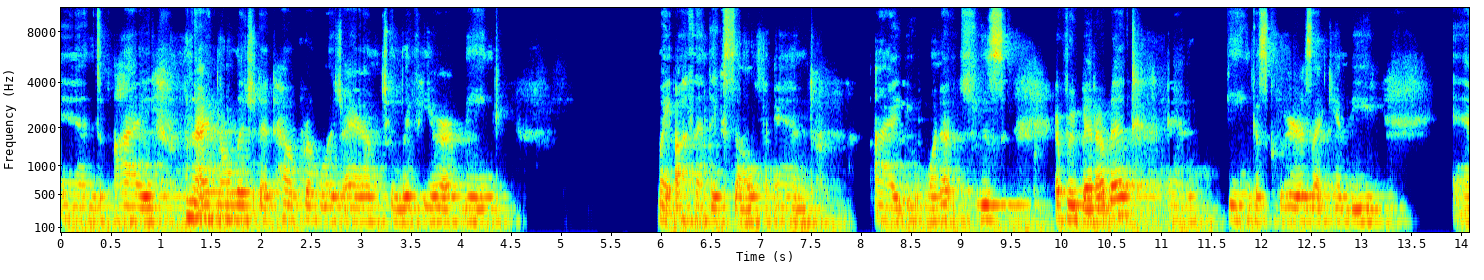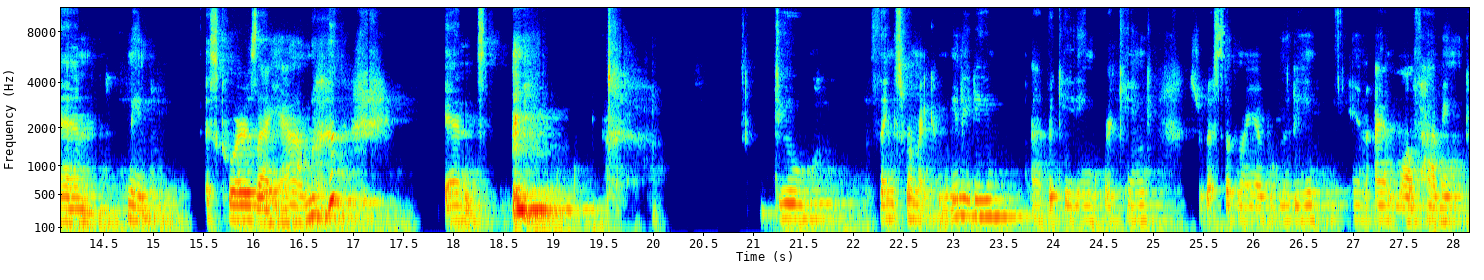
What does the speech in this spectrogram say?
and I, when I acknowledge that how privileged I am to live here being my authentic self and I want to use every bit of it and being as queer as I can be and I mean as queer as I am and do things for my community, advocating, working to the best of my ability. And I love having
